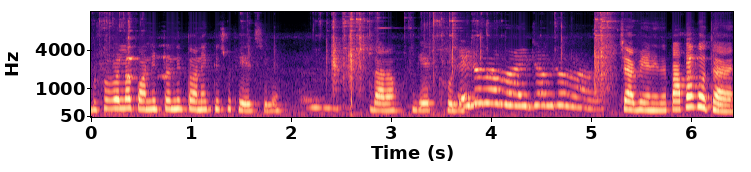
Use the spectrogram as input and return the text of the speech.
দুপুরবেলা পনির টনির তো অনেক কিছু খেয়েছিলে। দাঁড়াও গেট খুলি। চাবি দে। পাপা কোথায়?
